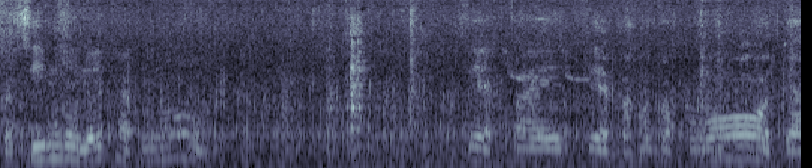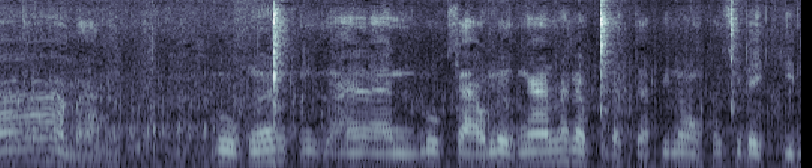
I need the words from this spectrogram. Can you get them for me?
กระซิมได้เลยค่ะพี่น้องเสียบไปเสียบกับข้าวกระเพาะจ้าบานลูกเงินอ่าลูกสาวเลิกงานมาแล้วเดี๋ยวจะพี่น้องเขาจะได้กิน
